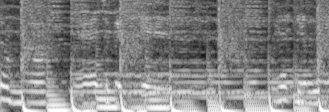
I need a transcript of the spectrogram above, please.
Don't know where to begin with you, lady.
